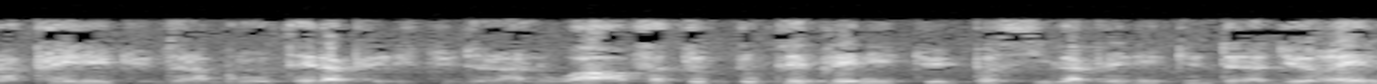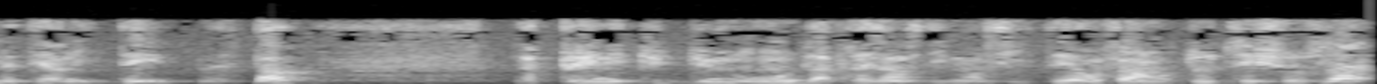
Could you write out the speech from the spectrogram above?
la plénitude de la bonté, la plénitude de la loi, enfin toutes les plénitudes possibles, la plénitude de la durée, l'éternité, n'est-ce pas? La plénitude du monde, la présence d'immensité, enfin toutes ces choses-là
